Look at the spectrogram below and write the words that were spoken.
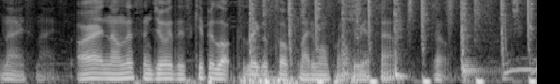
Nice, nice. All right, now let's enjoy this. Keep it locked to Lagos Talks ninety one point three FM. Go.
